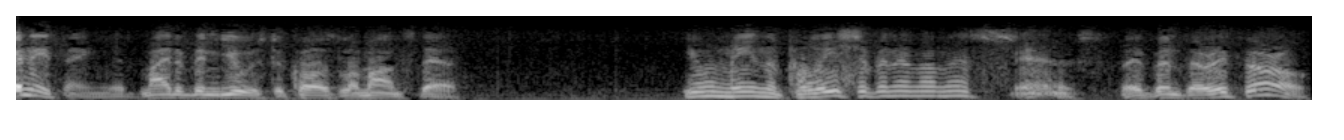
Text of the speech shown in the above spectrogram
anything that might have been used to cause Lamont's death. You mean the police have been in on this? Yes, they've been very thorough.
